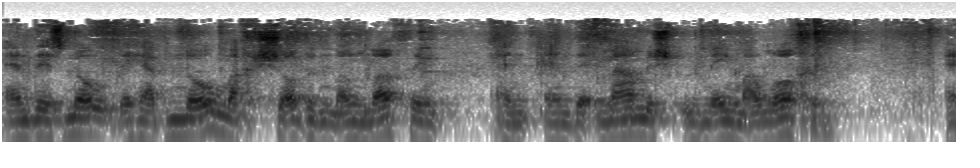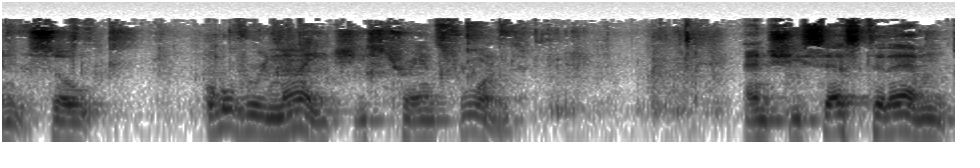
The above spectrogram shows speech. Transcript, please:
and there's no, they have no machshavim, no nothing, and, and the mamish name malachim. And so overnight she's transformed. And she says to them,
